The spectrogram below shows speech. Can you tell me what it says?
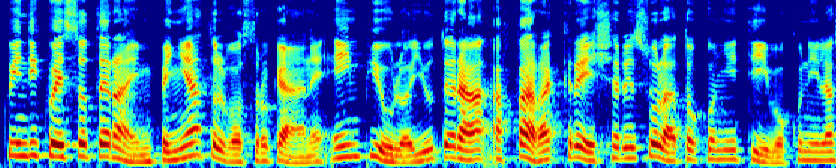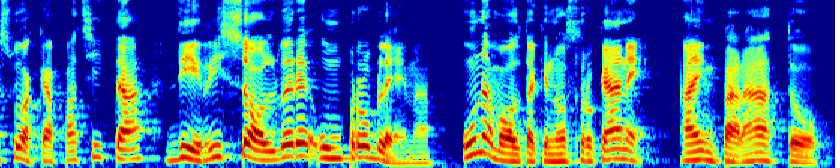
Quindi questo terrà impegnato il vostro cane e in più lo aiuterà a far accrescere il suo lato cognitivo, quindi la sua capacità di risolvere un problema. Una volta che il nostro cane ha imparato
